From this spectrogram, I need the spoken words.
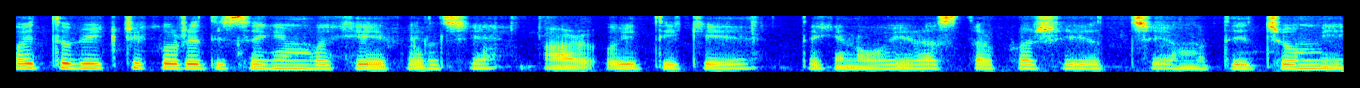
হয়তো বিক্রি করে দিছে কিংবা খেয়ে ফেলছে। আর ওই দিকে দেখেন ওই রাস্তার পাশে হচ্ছে আমাদের জমি,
